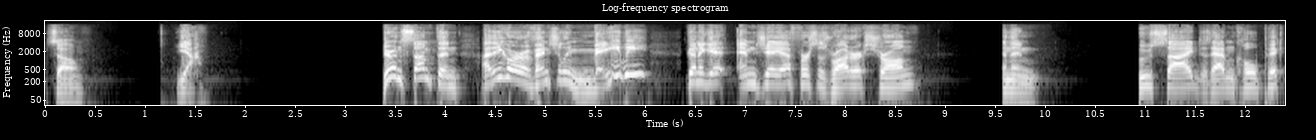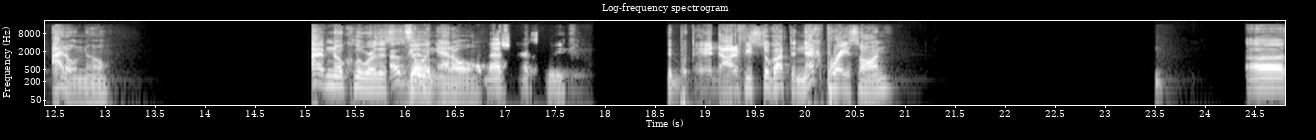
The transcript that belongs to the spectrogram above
So, yeah. Doing something. I think we're eventually maybe going to get MJF versus Roderick Strong and then whose side does Adam Cole pick? I don't know. I have no clue where this is going at all. Match next week. It, but eh, not if he's still got the neck brace on. Uh,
